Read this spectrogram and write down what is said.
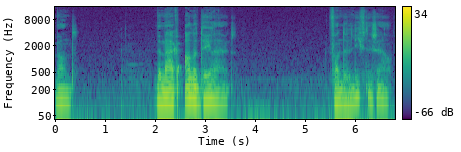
Want we maken alle deel uit van de liefde zelf.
